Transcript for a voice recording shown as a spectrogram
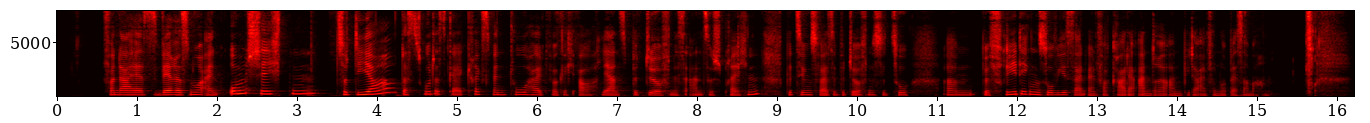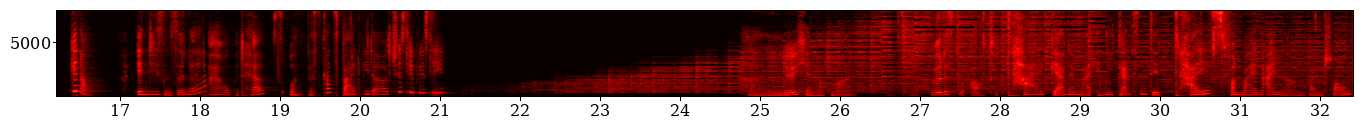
von daher wäre es nur ein Umschichten zu dir, dass du das Geld kriegst, wenn du halt wirklich auch lernst, Bedürfnisse anzusprechen, beziehungsweise Bedürfnisse zu ähm, befriedigen, so wie es halt einfach gerade andere Anbieter einfach nur besser machen. Genau. In diesem Sinne, I hope it helps und bis ganz bald wieder. Tschüssli, Büsli. Hallöchen nochmal. Würdest du auch total gerne mal in die ganzen Details von meinen Einnahmen reinschauen?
